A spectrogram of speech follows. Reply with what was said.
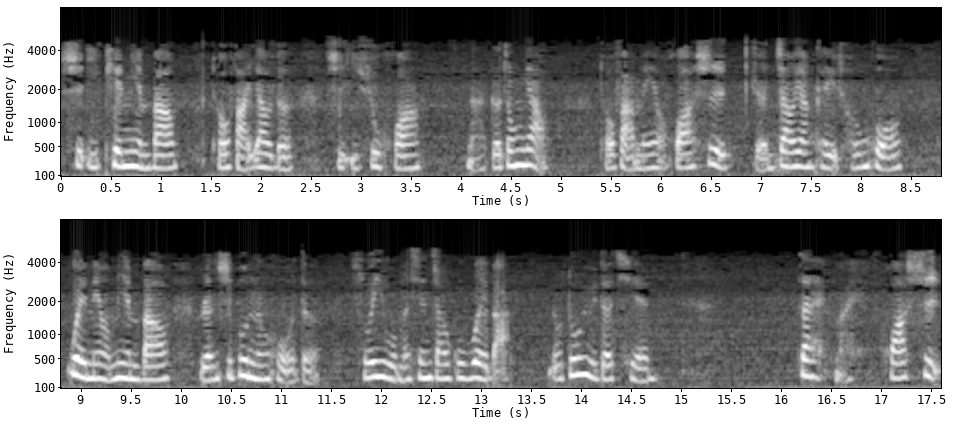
是一片面包，头发要的是一束花。”哪个重要？头发没有花式，人照样可以存活；胃没有面包，人是不能活的。所以我们先照顾胃吧。有多余的钱。再买花饰。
